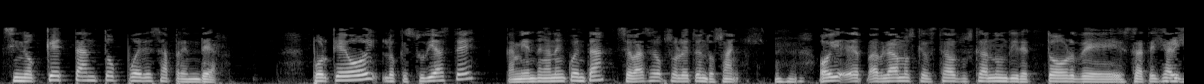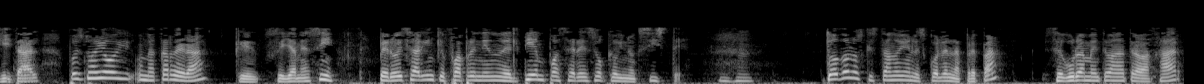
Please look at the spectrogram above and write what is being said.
sino qué tanto puedes aprender. Porque hoy lo que estudiaste, también tengan en cuenta, se va a hacer obsoleto en dos años. Hoy eh, hablábamos que estabas buscando un director de estrategia Digital. digital. Pues no hay hoy una carrera que se llame así, pero es alguien que fue aprendiendo en el tiempo a hacer eso que hoy no existe. Todos los que están hoy en la escuela, en la prepa, seguramente van a trabajar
